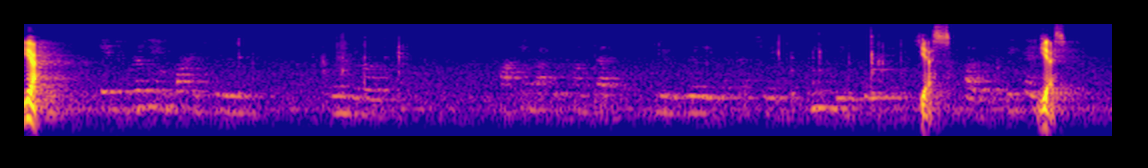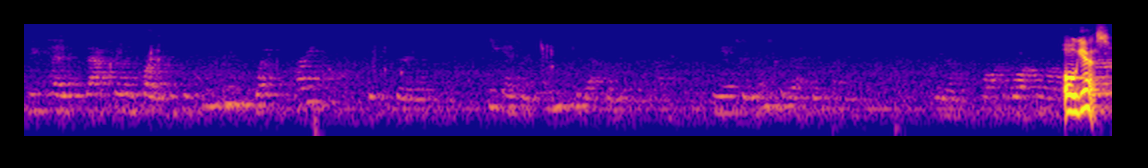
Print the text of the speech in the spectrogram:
yeah. It's really important to, when you're talking about this concept, to really differentiate between the physics Yes. of it. Because, Yes. because that's really important, because even what Christ experienced, he entered into that physics of time. He entered into that different, you know, walk- walking Yes. Oh, yes.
